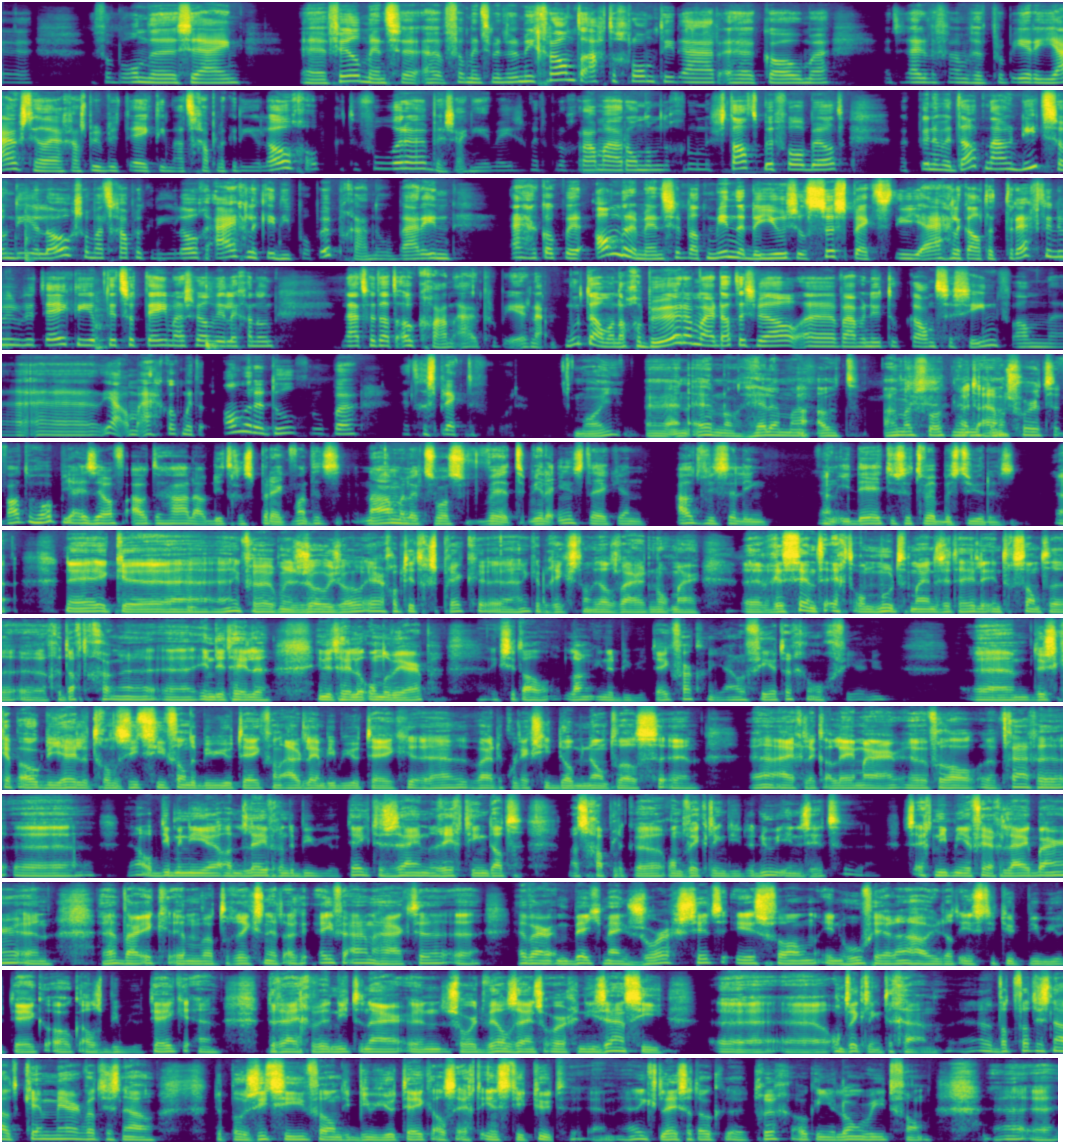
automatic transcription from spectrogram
verbonden zijn. Uh, veel, mensen, uh, veel mensen met een migrantenachtergrond die daar komen. En toen zeiden we van, we proberen juist heel erg als bibliotheek die maatschappelijke dialoog op te voeren. We zijn hier bezig met het programma rondom de Groene Stad bijvoorbeeld. Maar kunnen we dat nou niet, zo'n dialoog, zo'n maatschappelijke dialoog, eigenlijk in die pop-up gaan doen? Waarin eigenlijk ook weer andere mensen, wat minder de usual suspects die je eigenlijk altijd treft in de bibliotheek, die op dit soort thema's wel willen gaan doen. Laten we dat ook gaan uitproberen. Nou, het moet allemaal nog gebeuren, maar dat is wel uh, waar we nu toe kansen zien. Van, uh, uh, ja, om eigenlijk ook met andere doelgroepen het gesprek te voeren. Mooi. Uh, en er nog helemaal uit Amersfoort. Uit Amersfoort. Wat hoop jij zelf uit te halen uit dit gesprek? Want het is namelijk zoals we het willen insteken, een uitwisseling van ideeën tussen twee bestuurders. Ja, nee, ik, uh, ik verheug me sowieso erg op dit gesprek. Uh, ik heb Riks dan weliswaar nog maar uh, recent echt ontmoet. Maar er zitten hele interessante gedachtegangen in, dit hele, in dit hele onderwerp. Ik zit al lang in het bibliotheekvak, een jaar of veertig ongeveer nu. Um, dus ik heb ook die hele transitie van de bibliotheek, van uitleenbibliotheek, uh, waar de collectie dominant was. En uh, eigenlijk alleen maar vooral vragen op die manier aan de leverende bibliotheek te zijn richting dat maatschappelijke ontwikkeling die er nu in zit. Het is echt niet meer vergelijkbaar. En waar ik, en wat Rix net even aanhaakte, waar een beetje mijn zorg zit, is van in hoeverre hou je dat instituut bibliotheek ook als bibliotheek en dreigen we niet naar een soort welzijnsorganisatie ontwikkeling te gaan. wat, wat is nou het kenmerk? Wat is nou de positie van die bibliotheek als echt instituut? En ik lees dat ook terug, ook in je longread, van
